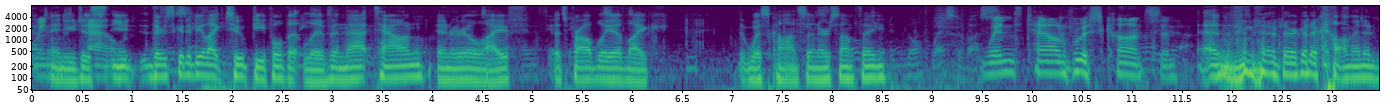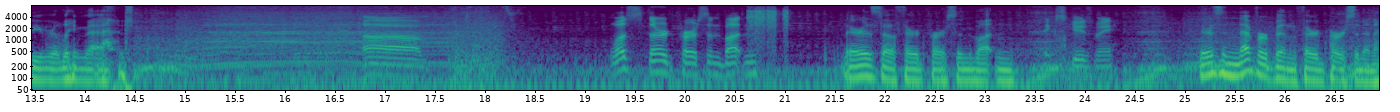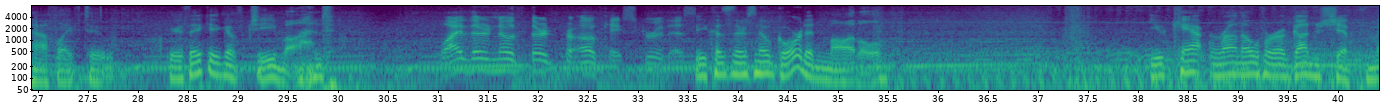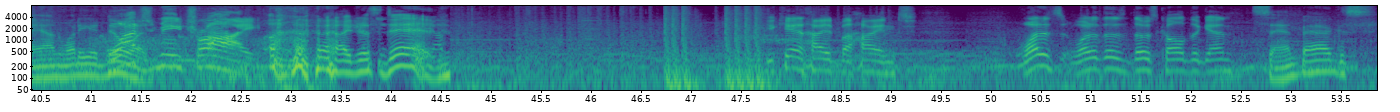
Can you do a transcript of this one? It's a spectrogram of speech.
Wind and you just you there's going to be like two people that live in that town in real life. It's probably in like Wisconsin or something. Wind Town, Wisconsin. And they're going to comment and be really mad. Um, what's third person button? There is no third person button. Excuse me. There's never been third person in Half-Life 2. You're thinking of Gmod. Why there no third per- Okay, screw this. Because there's no Gordon model. You can't run over a gunship, man. What are you doing? Watch me try! I just did. You can't hide behind. What is what are those those called again? Sandbags?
